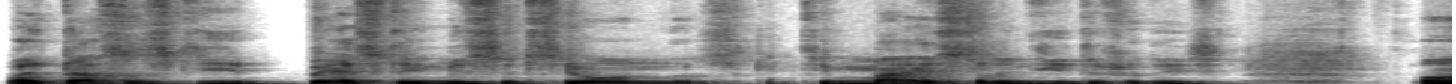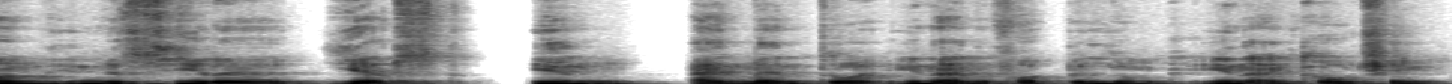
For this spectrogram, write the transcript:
weil das ist die beste Investition, das gibt die meiste Rendite für dich und investiere jetzt in ein Mentor, in eine Fortbildung, in ein Coaching,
